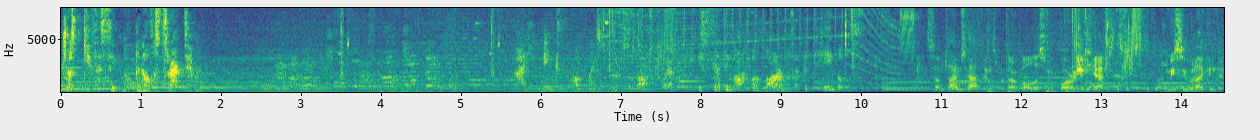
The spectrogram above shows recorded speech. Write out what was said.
Just give the signal and I'll distract him. I think some of my suit software is setting off alarms at the tables. That sometimes happens with our Volus and Quarian guests. Let me see what I can do.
